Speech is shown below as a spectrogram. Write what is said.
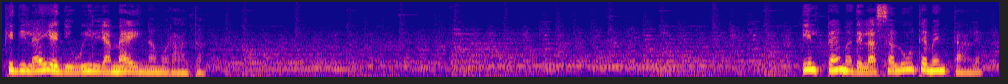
Che di lei e di William è innamorata. Il tema della salute mentale.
